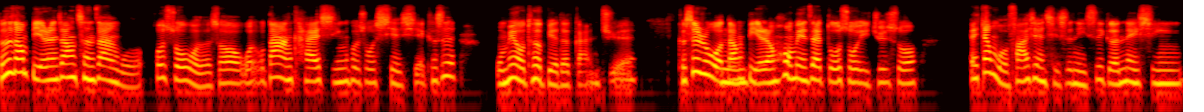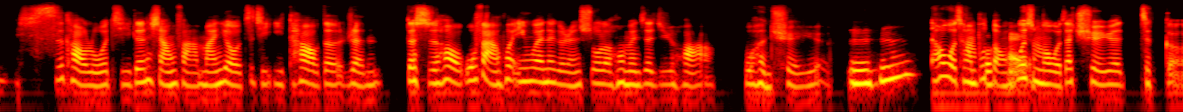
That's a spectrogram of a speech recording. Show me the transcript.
可是当别人这样称赞我或说我的时候，我我当然开心，会说谢谢。可是我没有特别的感觉。可是如果当别人后面再多说一句说。哎，但我发现其实你是一个内心思考逻辑跟想法蛮有自己一套的人的时候，我反而会因为那个人说了后面这句话，我很雀跃。嗯哼。然后我常不懂为什么我在雀跃这个。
